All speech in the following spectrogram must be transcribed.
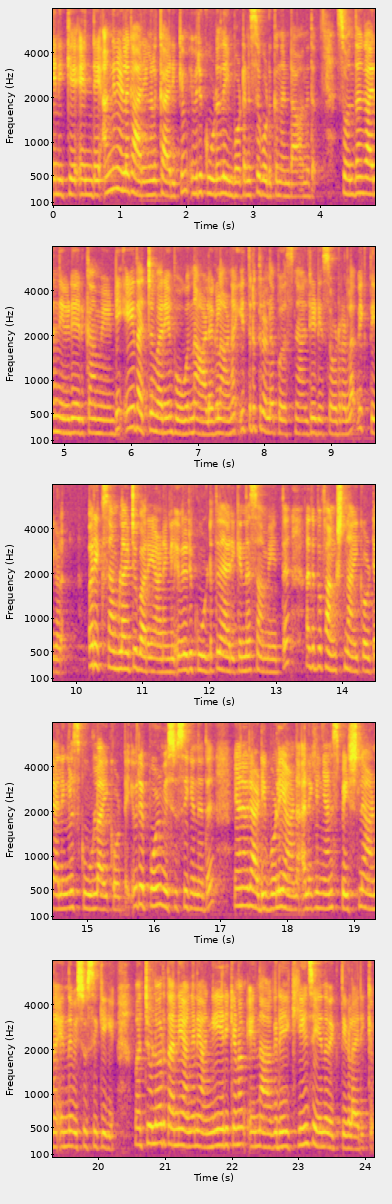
എനിക്ക് എന്റെ അങ്ങനെയുള്ള കാര്യങ്ങൾക്കായിരിക്കും ഇവർ കൂടുതൽ ഇമ്പോർട്ടൻസ് കൊടുക്കുന്നുണ്ടാവുന്നത്. സ്വന്തം കാര്യം നേടിയെടുക്കാൻ വേണ്ടി ഏതറ്റം വരെയും പോകുന്ന ആളുകളാണ് ഇത്തരത്തിലുള്ള പേഴ്സണാലിറ്റി ഡിസോർഡറുള്ള വ്യക്തികൾ ഒരു എക്സാമ്പിളായിട്ട് പറയുകയാണെങ്കിൽ ഇവരൊരു കൂട്ടത്തിലായിരിക്കുന്ന സമയത്ത് അതിപ്പോൾ ഫംഗ്ഷൻ ആയിക്കോട്ടെ അല്ലെങ്കിൽ സ്കൂളിലായിക്കോട്ടെ ഇവരെപ്പോഴും വിശ്വസിക്കുന്നത് ഞാനൊരു അടിപൊളിയാണ് അല്ലെങ്കിൽ ഞാൻ സ്പെഷ്യലാണ് എന്ന് വിശ്വസിക്കുകയും മറ്റുള്ളവർ തന്നെ അങ്ങനെ അംഗീകരിക്കണം എന്ന് ആഗ്രഹിക്കുകയും ചെയ്യുന്ന വ്യക്തികളായിരിക്കും.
